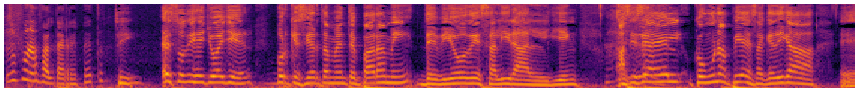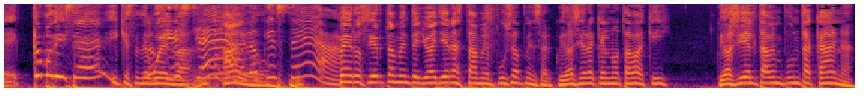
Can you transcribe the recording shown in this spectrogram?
Eso fue una falta de respeto. Sí. Eso dije yo ayer, porque ciertamente para mí debió de salir alguien, así sea él, con una pieza que diga, eh, ¿cómo dice? Y que se Lo devuelva. que sea, algo. lo que sea. Pero ciertamente yo ayer hasta me puse a pensar, cuidado si era que él no estaba aquí. Cuidado si él estaba en Punta Cana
